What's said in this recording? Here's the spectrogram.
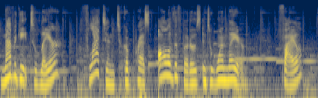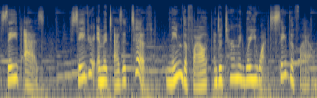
Navigate to Layer, Flatten to compress all of the photos into one layer. File, Save As. Save your image as a TIFF. Name the file and determine where you want to save the file.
